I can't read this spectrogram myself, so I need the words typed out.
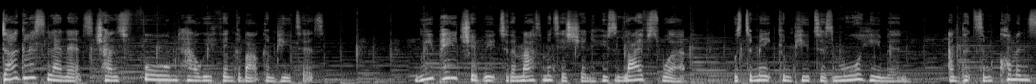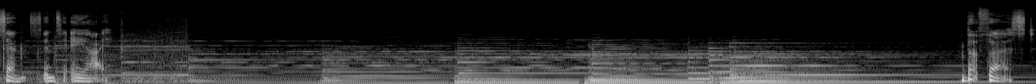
Douglas Lenat transformed how we think about computers. We pay tribute to the mathematician whose life's work was to make computers more human and put some common sense into AI. But first,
